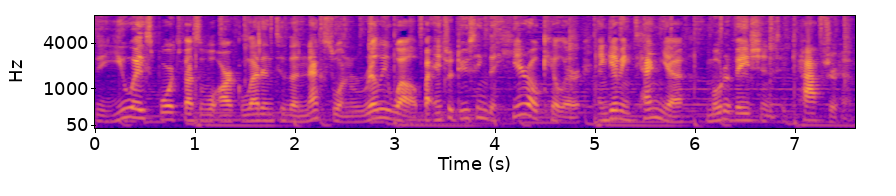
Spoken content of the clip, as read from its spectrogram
The UA Sports Festival arc led into the next one really well by introducing the hero killer and giving Tenya motivation to capture him.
